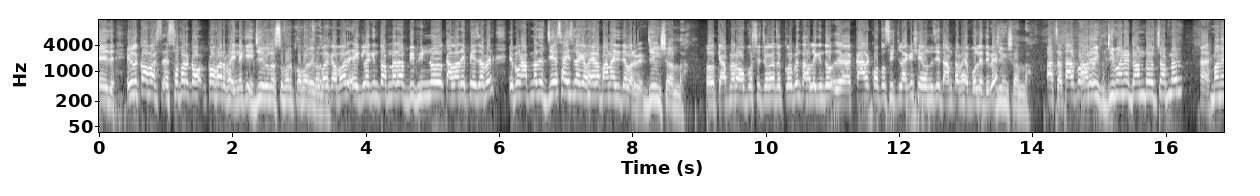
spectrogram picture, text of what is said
এই যে এগুলো কভার সোফার কভার ভাই নাকি? যেগুলো সুপার কভার এগুলো। সোফার কভার এগুলা কিন্তু আপনারা বিভিন্ন কালারে পেয়ে যাবেন এবং আপনাদের যে সাইজ লাগে ভাইরা বানাই দিতে পারবে। জি ইনশাআল্লাহ ওকে আপনারা অবশ্যই যোগাযোগ করবেন তাহলে কিন্তু কার কত সিট লাগে সেই অনুযায়ী দামটা ভাই বলে দিবে। জি ইনশাআল্লাহ আচ্ছা তারপর আর এই ডিমানের দামটা হচ্ছে আপনার হ্যাঁ। মানে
